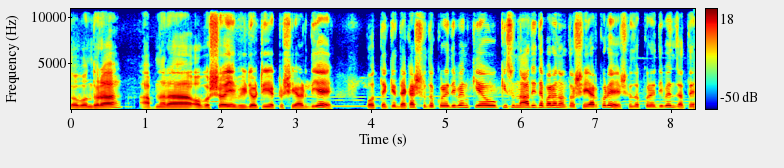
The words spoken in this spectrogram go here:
তো বন্ধুরা, আপনারা অবশ্যই এই ভিডিওটি একটু শেয়ার দিয়ে প্রত্যেককে দেখার সুযোগ করে দিবেন। কেউ কিছু না দিতে পারেন অত শেয়ার করে সুযোগ করে দিবেন, যাতে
